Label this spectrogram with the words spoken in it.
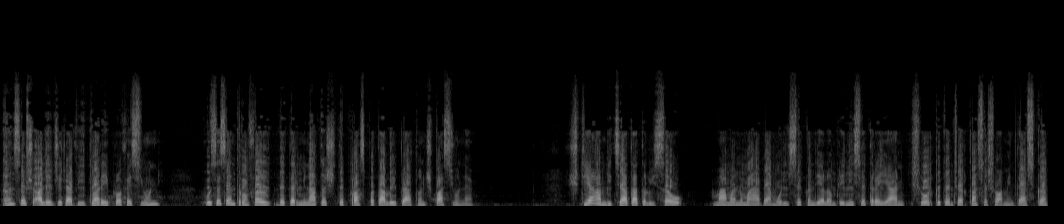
însăși alegerea viitoarei profesiuni fusese într-un fel determinată și de proaspăta lui pe atunci pasiune. Știa ambiția tatălui său, mamă nu mai avea murise când el împlinise trei ani și oricât încerca să-și o amintească,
